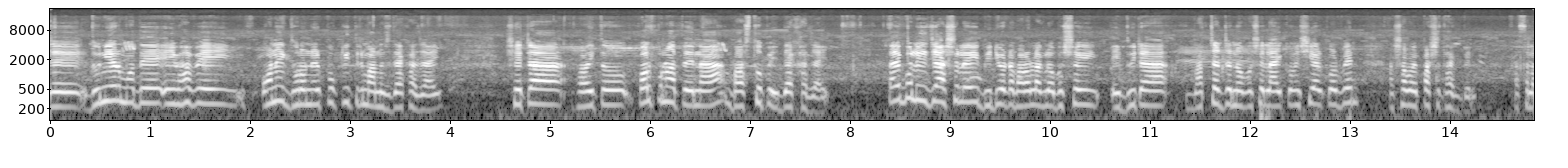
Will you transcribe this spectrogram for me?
যে দুনিয়ার মধ্যে এইভাবেই অনেক ধরনের প্রকৃতির মানুষ দেখা যায়। সেটা হয়তো কল্পনাতে না, বাস্তবেই দেখা যায়। তাই বলি যে আসলে এই ভিডিওটা ভালো লাগলে অবশ্যই এই দুইটা বাচ্চার জন্য অবশ্যই লাইক কমেন্ট শেয়ার করবেন আর সবাই পাশে থাকবেন। আসসালাম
